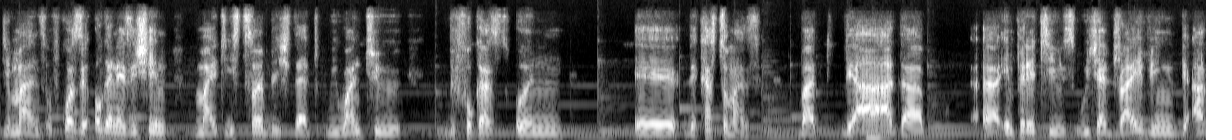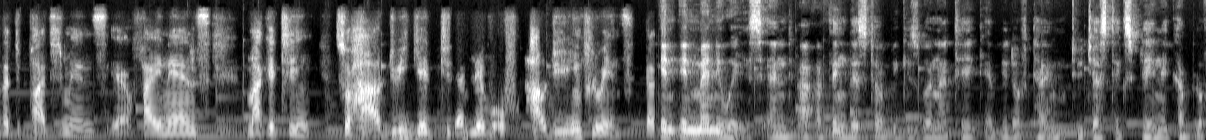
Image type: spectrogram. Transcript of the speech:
demands? Of course, the organization might establish that we want to be focused on uh, the customers, but there are other uh, imperatives which are driving the other departments, uh, finance, marketing. So how do we get to that level of how do you influence that? In in many ways, and I, I think this topic is going to take a bit of time to just explain a couple of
